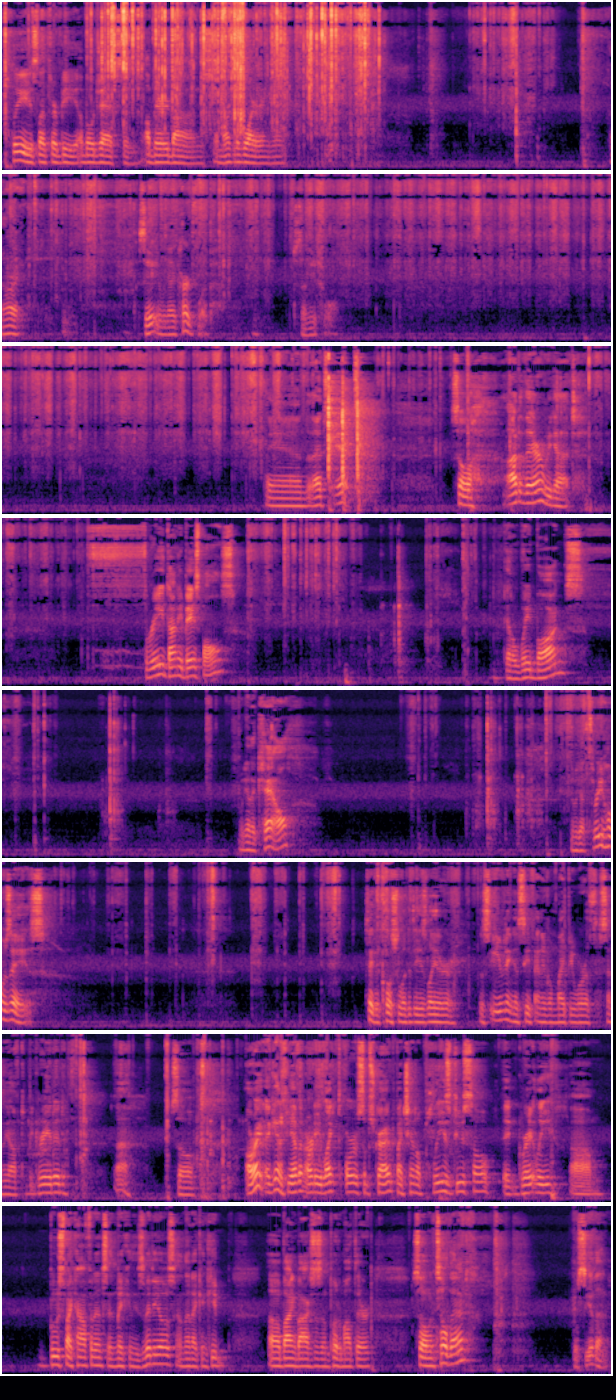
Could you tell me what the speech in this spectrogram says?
Please let there be a Bo Jackson, a Barry Bonds, a Mark McGwire in here. All right. See, we got a card flip is unusual. And that's it. So out of there, we got three Donnie baseballs. Got a Wade Boggs. We got a Cal. And we got three Jose's. Take a closer look at these later this evening and see if any of them might be worth sending off to be graded. Ah, so, all right. Again, if you haven't already liked or subscribed my channel, please do so. It greatly um, boosts my confidence in making these videos, and then I can keep uh, buying boxes and put them out there. So until then, we'll see you then.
